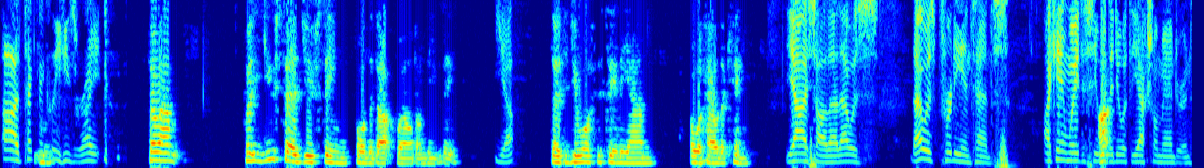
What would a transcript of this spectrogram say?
Ah, technically he's right. So um, so you said you've seen Thor the Dark World on DVD. yep. So did you also see the um, All Hail the King? Yeah, I saw that. That was that was pretty intense. I can't wait to see what Uh, they do with the actual Mandarin.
